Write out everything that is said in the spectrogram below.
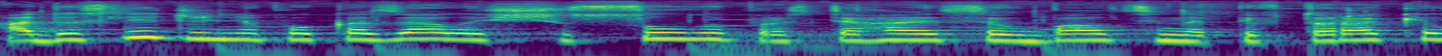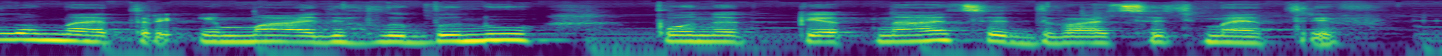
А дослідження показали, що суви простягаються в балці на півтора кілометри і мають глибину понад 15-20 метрів.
